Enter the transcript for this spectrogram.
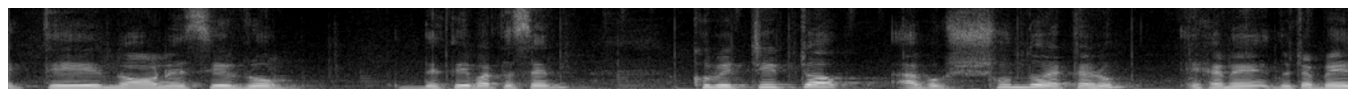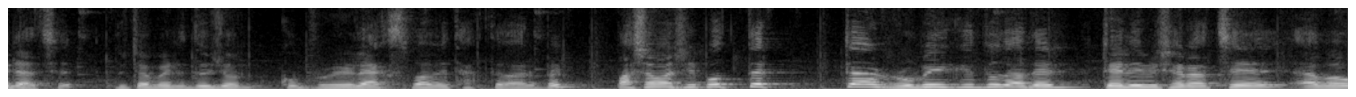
একটি নন এসি রুম দেখতেই পারতেছেন, খুবই টিপটপ এবং সুন্দর একটা রুম এখানে দুটো বেড আছে। দুটো বেডে দুজন খুব রিল্যাক্সভাবে থাকতে পারবেন। পাশাপাশি প্রত্যেকটা রুমেই কিন্তু তাদের টেলিভিশন আছে এবং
